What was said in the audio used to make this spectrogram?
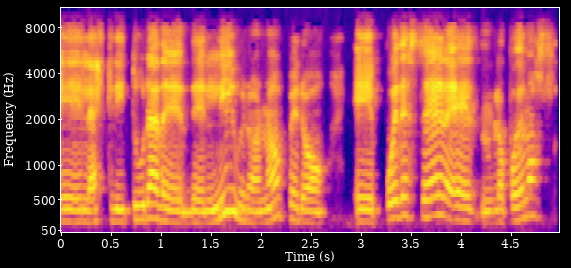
eh, la escritura de- del libro, ¿no? Pero eh, puede ser, lo podemos...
